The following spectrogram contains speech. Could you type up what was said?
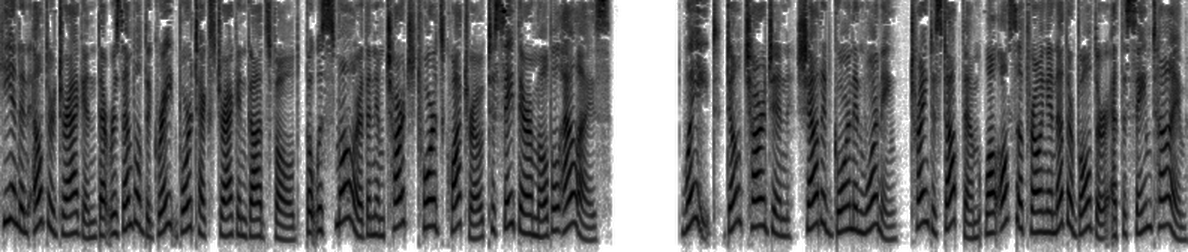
He and an elder dragon that resembled the great vortex dragon Godsfold but was smaller than him charged towards Quattro to save their immobile allies. Wait, don't charge in, shouted Gorn in warning, trying to stop them while also throwing another boulder at the same time.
